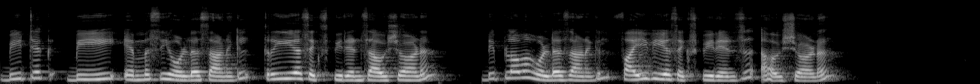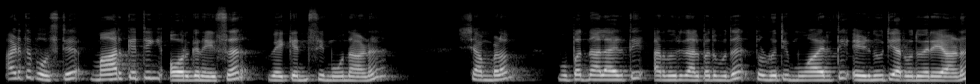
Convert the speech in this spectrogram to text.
B tech B E M S C holders ആണെങ്കിൽ ത്രീ ഇയേഴ്സ് എക്സ്പീരിയൻസ് ആവശ്യമാണ്. ഡിപ്ലോമ ഹോൾഡേഴ്സ് ആണെങ്കിൽ ഫൈവ് ഇയേഴ്സ് എക്സ്പീരിയൻസ് ആവശ്യമാണ്. അടുത്ത പോസ്റ്റ് മാർക്കറ്റിംഗ് ഓർഗനൈസർ വേക്കൻസി മൂന്നാണ്. ശമ്പളം മുപ്പത്തിനാലായിരത്തി അറുന്നൂറ്റി നാൽപ്പത് മുതൽ തൊണ്ണൂറ്റി മൂവായിരത്തി എഴുന്നൂറ്റി അറുപത് വരെയാണ്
